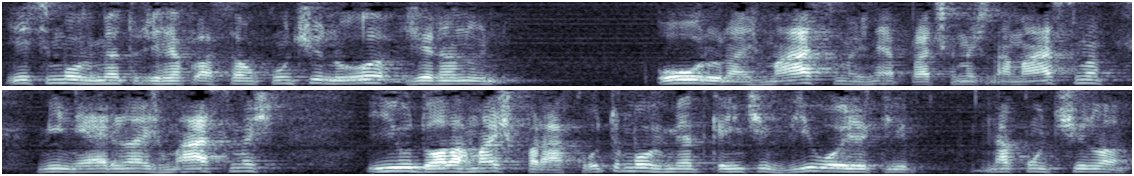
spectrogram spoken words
e esse movimento de reflação continua gerando ouro nas máximas, né, praticamente na máxima, minério nas máximas e o dólar mais fraco. Outro movimento que a gente viu hoje aqui na contínua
